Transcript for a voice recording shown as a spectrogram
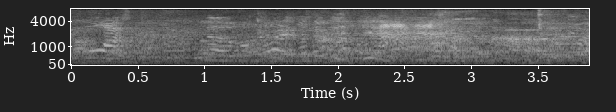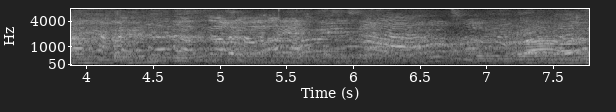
我，我不，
